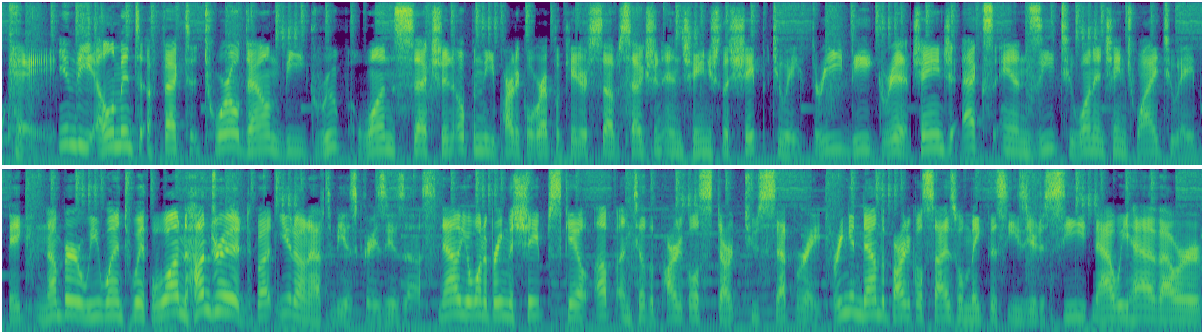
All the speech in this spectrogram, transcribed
OK. In the element effect, twirl down the group 1 section, open the particle replicator subsection, and change the shape to a 3D grid. Change X and Z to 1 and change Y to a big number. We went with 100, but you don't have to be as crazy as us. Now you'll want to bring the shape scale up until the particles start to separate. Bringing down the particle size will make this easier to see. Now we have our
